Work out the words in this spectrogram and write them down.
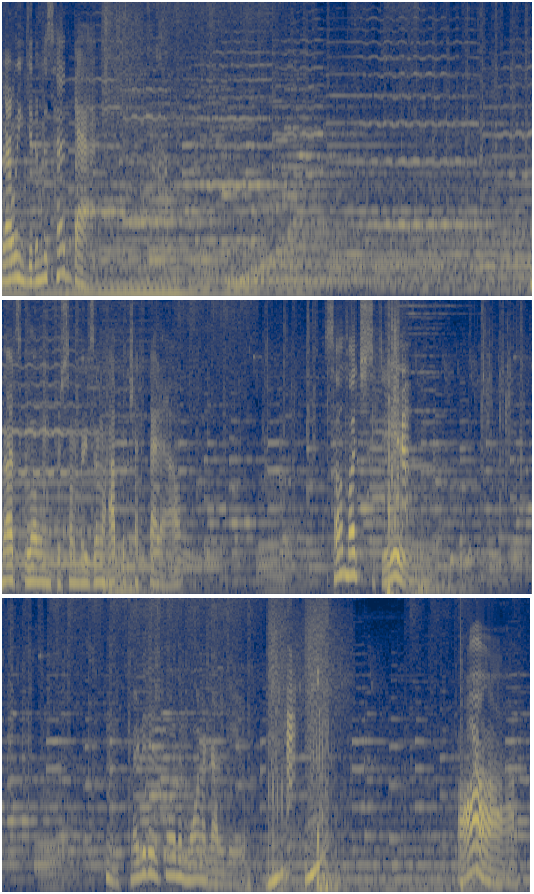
Now we can get him his head back. That's glowing for some reason. I'll have to check that out. So much to do. Hmm, maybe there's more than one I gotta do. Ah.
